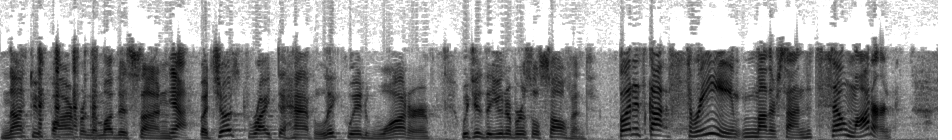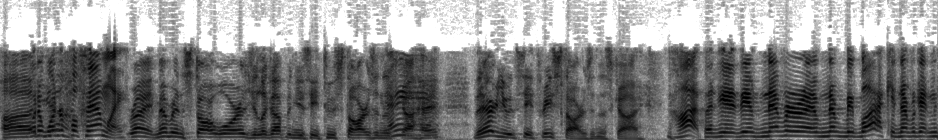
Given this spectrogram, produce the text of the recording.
not too far from the mother sun, yeah. but just right to have liquid water, which is the universal solvent. But it's got three mother sons. It's so modern. Uh, what a yeah. wonderful family. Right. Remember in Star Wars, you look up and you see two stars in the Yeah, sky? yeah. There you would see three stars in the sky. Hot, but you, would never, it'd never be black. You'd never get any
